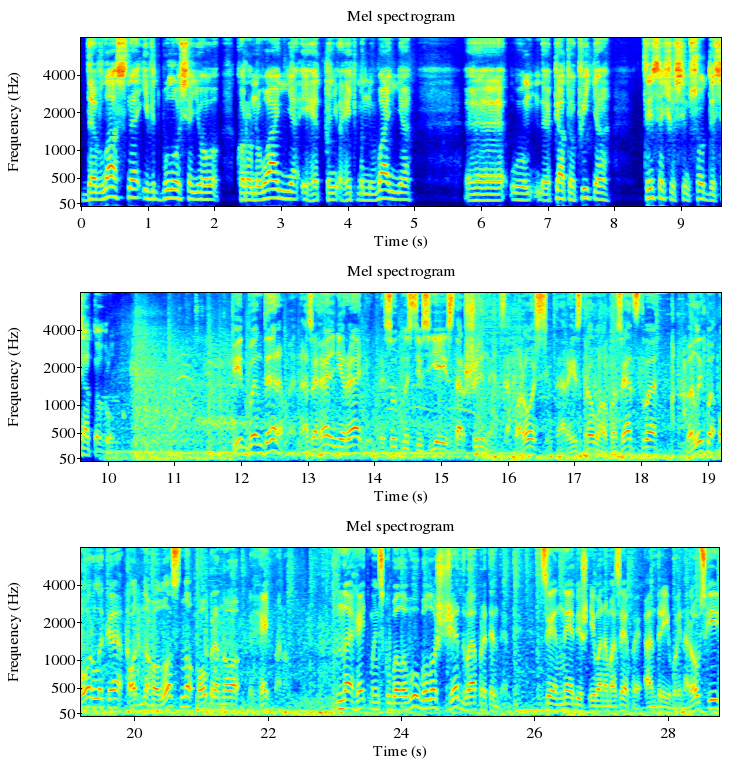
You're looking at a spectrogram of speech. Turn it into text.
де, власне, і відбулося його коронування і гетьманування е, у е, 5 квітня 1710 року. Під Бендерами на загальній раді у присутності всієї старшини, запорожців та реєстрового козацтва Пилипа Орлика одноголосно обрано гетьманом. На гетьманську балаву було ще два претенденти: це небіж Івана Мазепи Андрій Войнаровський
